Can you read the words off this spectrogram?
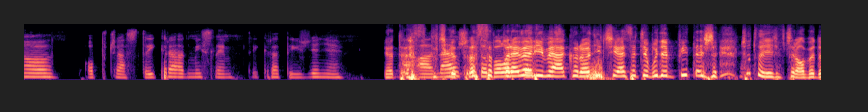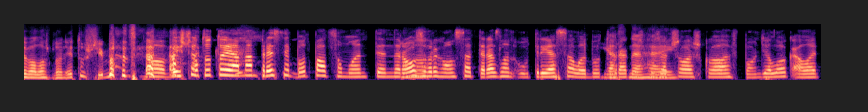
O, občas, trikrát myslím, trikrát týždenne. Ja teraz, no, počka, teraz sa preveríme to... ako rodičia, ja sa ťa budem pýtať, že čo tvoje dieťa včera obedovalo, no netuším. No vieš čo, toto ja mám presne pod palcom, len ten rozvrh, on sa teraz len utriasa, lebo tu Rakúsku začala škola len v pondelok, ale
